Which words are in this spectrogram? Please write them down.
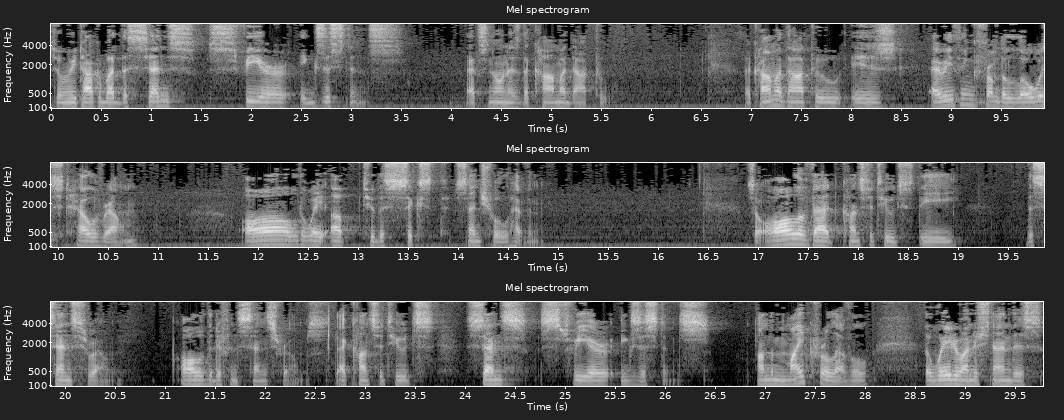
So when we talk about the sense sphere existence, that's known as the Kama Dhatu. The Kama Dhatu is everything from the lowest hell realm all the way up to the sixth sensual heaven. So all of that constitutes the the sense realm, all of the different sense realms. That constitutes sense sphere existence. On the micro level, the way to understand this,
